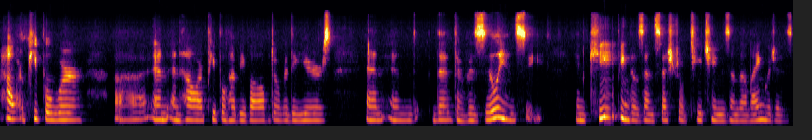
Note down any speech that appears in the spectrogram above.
how our people were uh, and and how our people have evolved over the years and and the the resiliency in keeping those ancestral teachings and the languages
